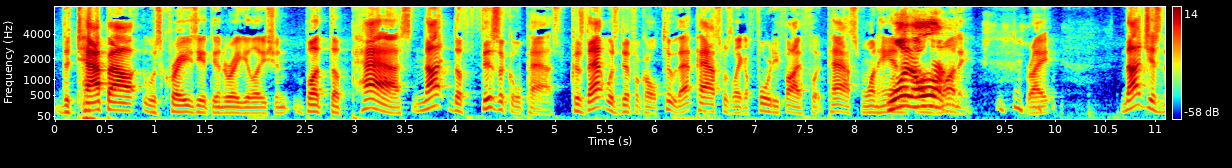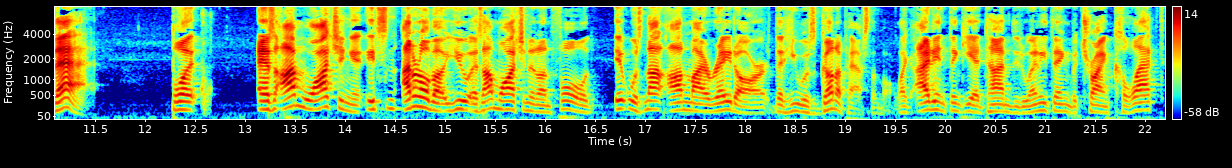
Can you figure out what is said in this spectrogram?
The tap out was crazy at the end of regulation, but the pass, not the physical pass, because that was difficult too. That pass was like a 45 foot pass, one hand, One on arm. money, right? not just that, but as I'm watching it, it's I don't know about you. As I'm watching it unfold, it was not on my radar that he was gonna pass the ball. Like I didn't think he had time to do anything but try and collect,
